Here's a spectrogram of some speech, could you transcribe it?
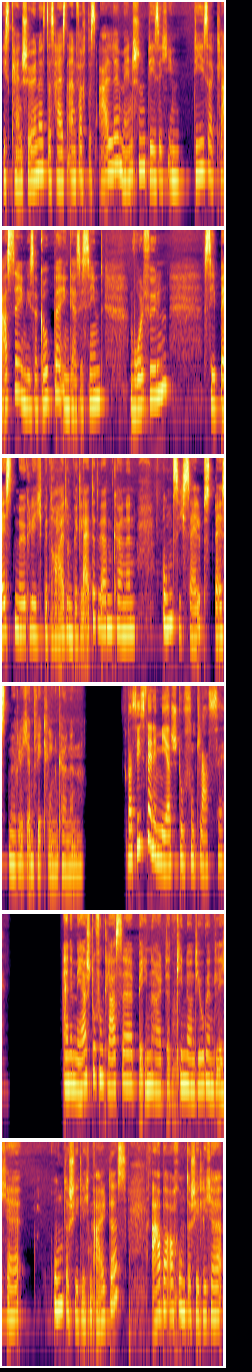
ist kein schönes. Das heißt einfach, dass alle Menschen, die sich in dieser Klasse, in dieser Gruppe, in der sie sind, wohlfühlen, sie bestmöglich betreut und begleitet werden können und sich selbst bestmöglich entwickeln können. Was ist eine Mehrstufenklasse? Eine Mehrstufenklasse beinhaltet Kinder und Jugendliche unterschiedlichen Alters, aber auch unterschiedlicher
